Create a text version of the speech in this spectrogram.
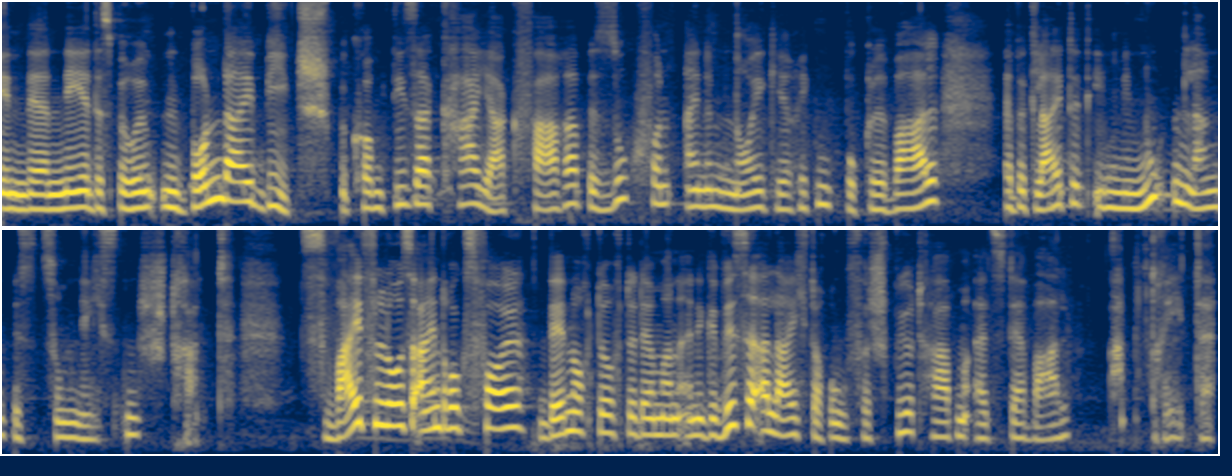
In der Nähe des berühmten Bondi Beach bekommt dieser Kajakfahrer Besuch von einem neugierigen Buckelwal. Er begleitet ihn minutenlang bis zum nächsten Strand. Zweifellos eindrucksvoll, dennoch dürfte der Mann eine gewisse Erleichterung verspürt haben, als der Wal abdrehte.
